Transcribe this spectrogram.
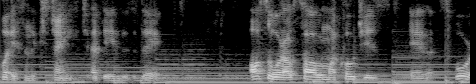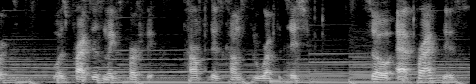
But it's an exchange at the end of the day. Also, what I was taught with my coaches in sports was practice makes perfect. Confidence comes through repetition. So at practice,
